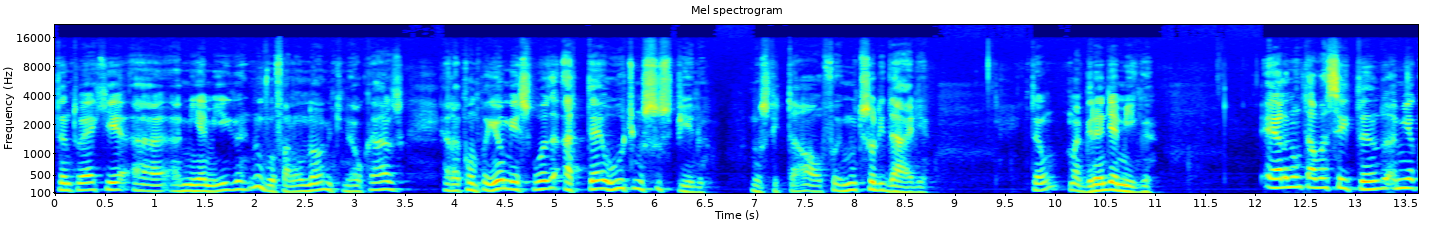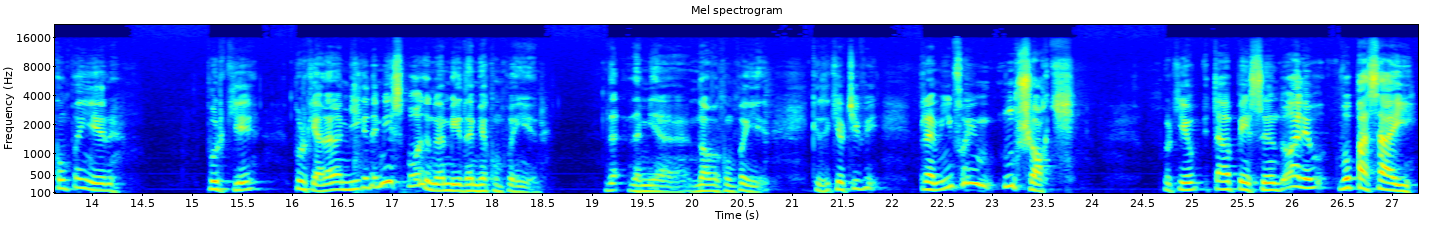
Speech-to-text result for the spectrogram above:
Tanto é que a, a minha amiga, não vou falar o nome, que não é o caso, ela acompanhou minha esposa até o último suspiro no hospital, foi muito solidária. Então, uma grande amiga. Ela não estava aceitando a minha companheira. Por quê? Porque ela era amiga da minha esposa, não é amiga da minha companheira, da, da minha nova companheira. Quer dizer, que eu tive. Para mim foi um choque. Porque eu estava pensando, olha, eu vou passar aí.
